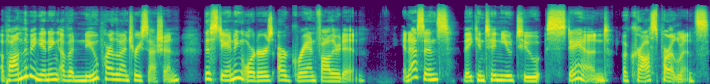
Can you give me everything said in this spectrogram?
Upon the beginning of a new parliamentary session, the standing orders are grandfathered in. In essence, they continue to stand across parliaments.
